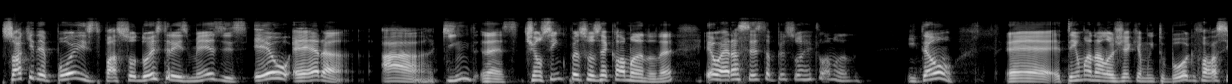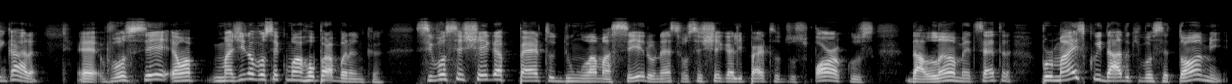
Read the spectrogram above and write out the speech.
Só que depois, passou dois, três meses, eu era a quinta. Né, tinham cinco pessoas reclamando, né? Eu era a sexta pessoa reclamando. Então, é, tem uma analogia que é muito boa que fala assim, cara, é, você é uma. Imagina você com uma roupa branca. Se você chega perto de um lamaceiro, né? Se você chega ali perto dos porcos, da lama, etc., por mais cuidado que você tome,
